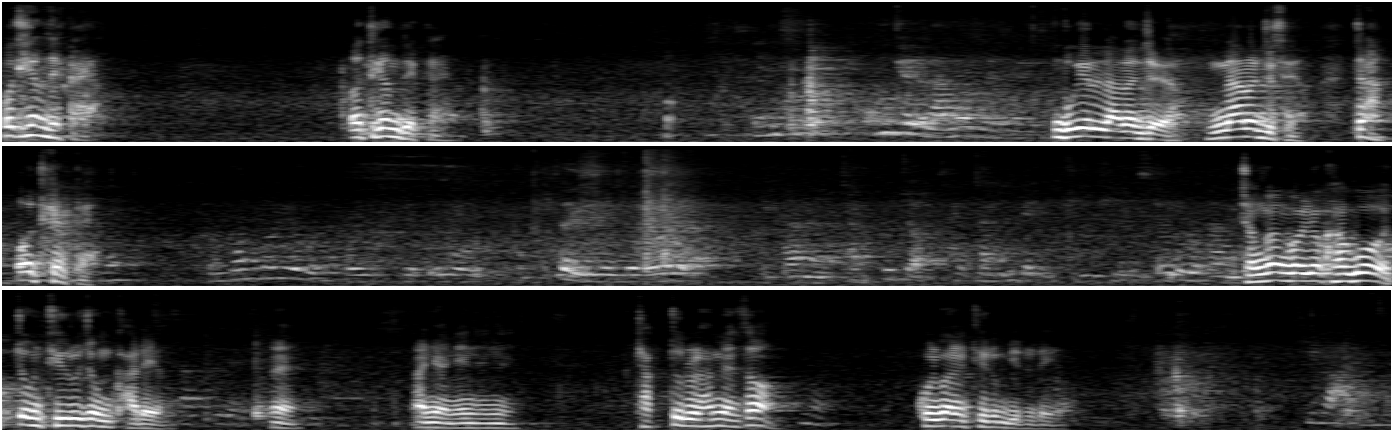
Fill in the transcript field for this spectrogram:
어떻게 하면 될까요? 어떻게 하면 될까요? 무게를 나눠줘야 돼요. 무게를 나눠줘요. 나눠주세요. 자 어떻게 할까요? 금방 돌려고 하고 있고 붙어 있는 거를 잡고죠. 살짝 쥐쥐 쪽으로 가면 정관 권력하고 좀 뒤로 좀 가래요. 네. 아니요, 아니요, 아니요. 작두를 하면서 골반을 뒤로 밀으래요. 뒤로 앉아.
